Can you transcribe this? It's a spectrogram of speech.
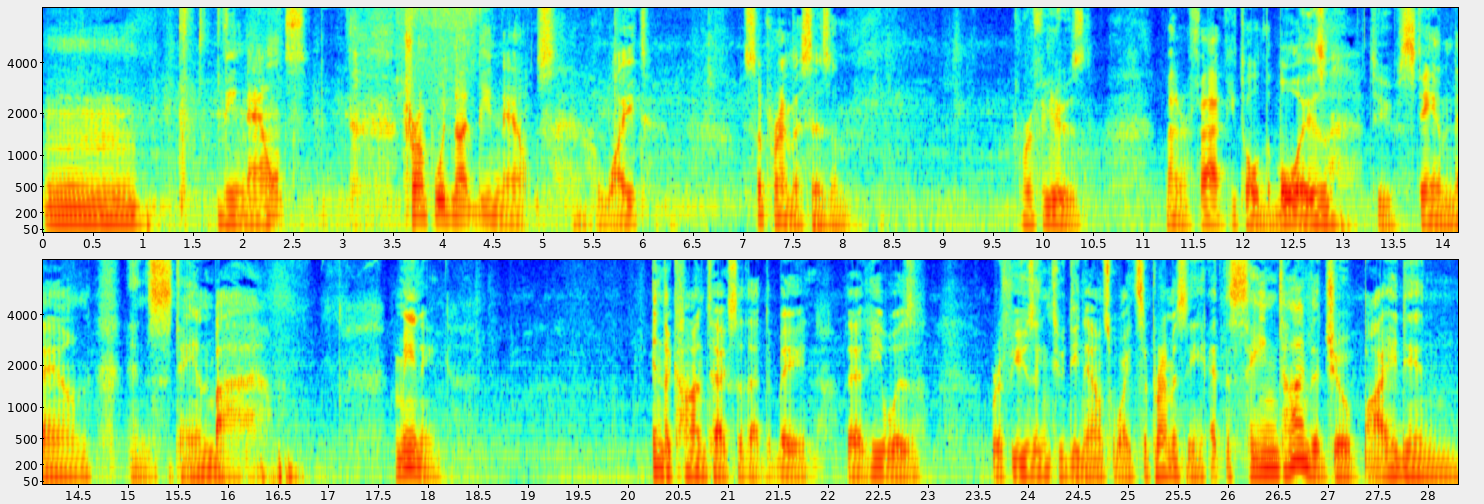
mm, denounce. Trump would not denounce white supremacism. Refused. Matter of fact, he told the boys to stand down and stand by. Meaning, in the context of that debate, that he was refusing to denounce white supremacy at the same time that Joe Biden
